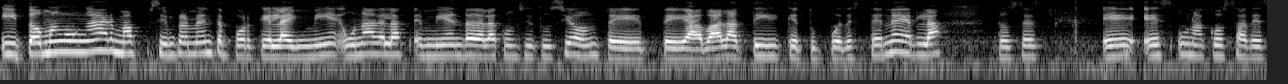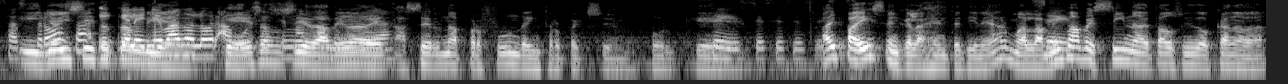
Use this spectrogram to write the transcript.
y toman un arma simplemente porque la una de las enmiendas de la Constitución te, te avala a ti que tú puedes tenerla. Entonces, eh, es una cosa desastrosa y, que le lleva dolor a que esa sociedad debe hacer una profunda introspección, porque Sí, sí, sí, sí, sí, hay países en que la gente tiene armas. La misma vecina de Estados Unidos, Canadá,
